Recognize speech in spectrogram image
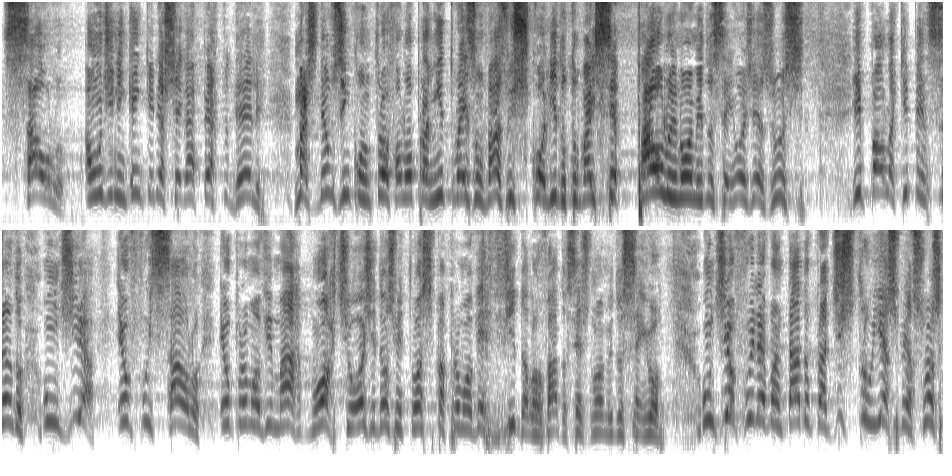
Saulo, aonde ninguém queria chegar perto dele. Mas Deus encontrou, falou para mim: Tu és um vaso escolhido, tu vais ser Paulo em nome do Senhor Jesus. E Paulo aqui pensando: um dia eu fui Saulo, eu promovi morte, hoje Deus me trouxe para promover vida, louvado seja o nome do Senhor. Um dia eu fui levantado para destruir as pessoas,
